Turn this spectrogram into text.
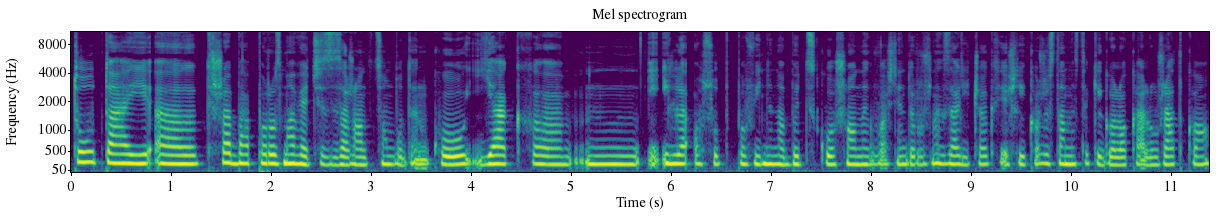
Tutaj e, trzeba porozmawiać z zarządcą budynku, jak e, mm, i ile osób powinno być zgłoszonych właśnie do różnych zaliczek. Jeśli korzystamy z takiego lokalu rzadko,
